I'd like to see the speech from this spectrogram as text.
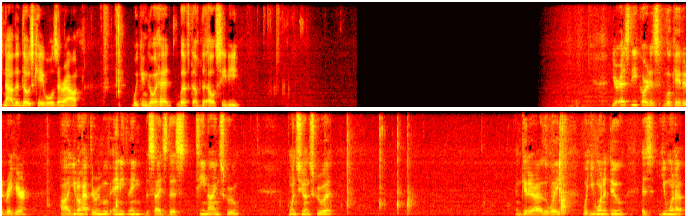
Now that those cables are out, we can go ahead lift up the LCD Your SD card is located right here. Uh, you don't have to remove anything besides this T9 screw. Once you unscrew it and get it out of the way, what you want to do is you want to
